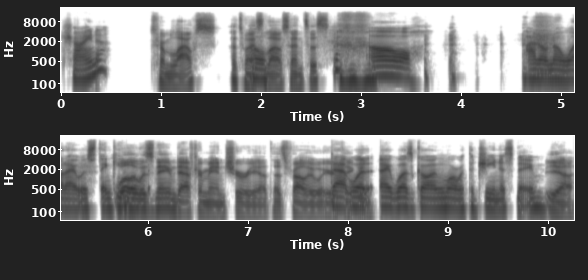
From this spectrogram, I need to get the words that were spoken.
China? It's from Laos. That's why it's Oh. laosensis. Oh, I don't know what I was thinking. well, it was named after Manchuria. That's probably what you're that. thinking. What I was going more with the genus name. Yeah.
